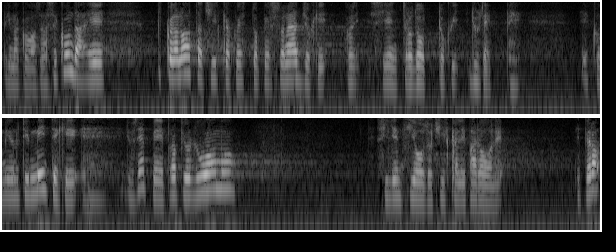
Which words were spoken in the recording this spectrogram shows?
prima cosa. La seconda è piccola nota circa questo personaggio che così si è introdotto qui, Giuseppe. Ecco, mi è venuto in mente che Giuseppe è proprio l'uomo silenzioso circa le parole, e però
